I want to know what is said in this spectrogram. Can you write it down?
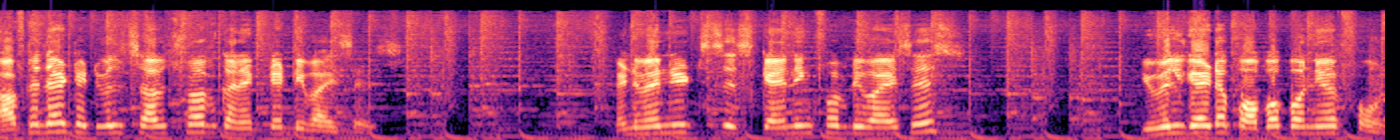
After that it will search for connected devices. And when it's scanning for devices, you will get a pop-up on your phone.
